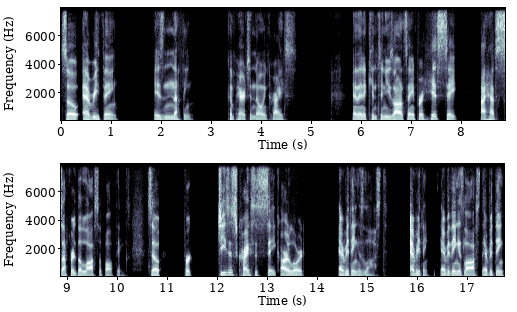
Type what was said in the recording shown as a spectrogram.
So everything is nothing compared to knowing Christ. And then it continues on saying, For his sake, I have suffered the loss of all things. So Jesus Christ's sake, our Lord, everything is lost. Everything. Everything is lost. Everything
